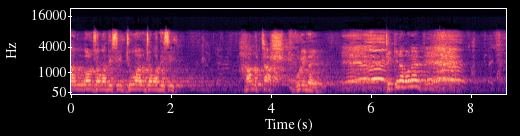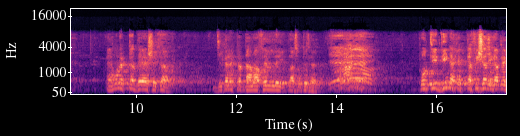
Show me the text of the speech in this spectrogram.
লাঙ্গল জমা দিছি, জুয়াল জমা দিছি। হাল চাষ ভুলি নাই। ঠিক কিনা বলেন? এমন একটা দেশ এটা, যেখানে একটা দানা ফেললেই গাছ উঠে যায়। প্রতিদিন এক একটা ফিশারি ঘাটে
